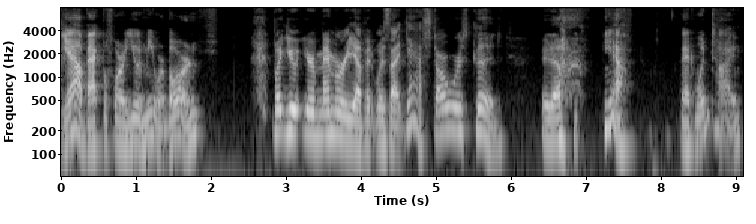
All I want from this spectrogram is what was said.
Yeah, back before you and me were born. But you your memory of it was like, yeah, Star Wars good. You know? Yeah, at one time.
